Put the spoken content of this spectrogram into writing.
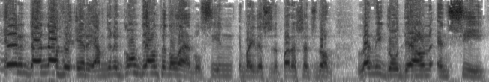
Er dana ve'ere. I'm going to go down to the land. We'll see in, by this Parashat Dom. Let me go down and see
